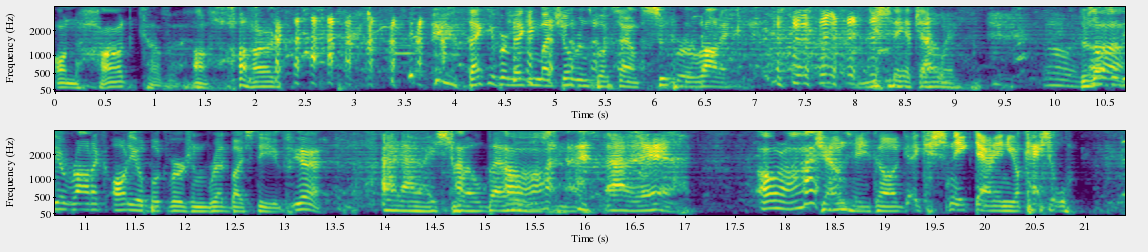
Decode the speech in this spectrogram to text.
on hardcover. on hard. Thank you for making my children's book sound super erotic. You say it that way. Um, there's also the erotic audiobook version read by Steve. Yeah. Hello, it's 12 uh, bells. Oh, Oh, yeah. All right. Jonesy's gonna sneak down in your castle.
